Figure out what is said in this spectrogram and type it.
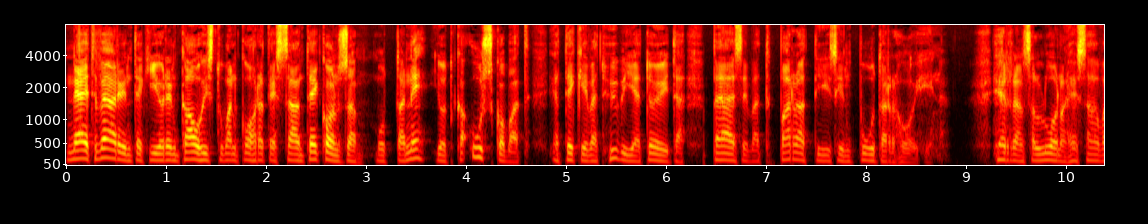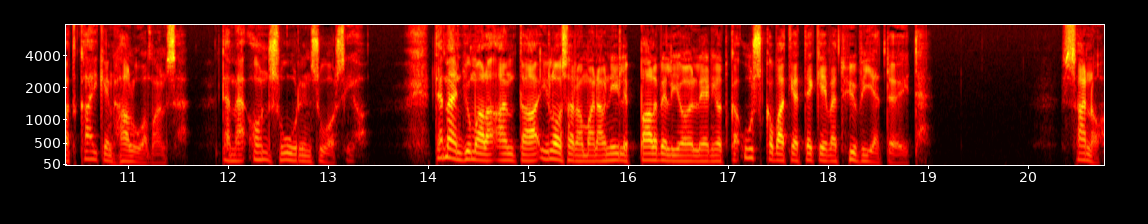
Näet väärintekijöiden kauhistuvan kohdatessaan tekonsa, mutta ne, jotka uskovat ja tekevät hyviä töitä, pääsevät paratiisin puutarhoihin. Herransa luona he saavat kaiken haluamansa. Tämä on suurin suosio. Tämän Jumala antaa ilosanomana niille palvelijoilleen, jotka uskovat ja tekevät hyviä töitä. Sano.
